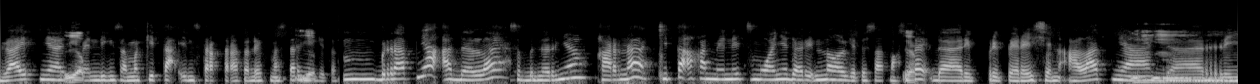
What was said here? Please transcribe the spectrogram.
guide-nya, yep. depending sama kita instruktur atau dive masternya yep. gitu. Hmm, beratnya adalah sebenarnya karena kita akan manage semuanya dari nol gitu saat maksudnya yep. dari preparation alatnya hmm. dari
